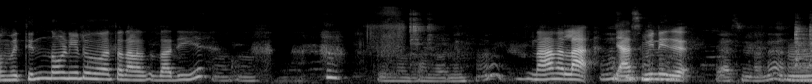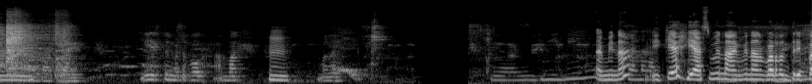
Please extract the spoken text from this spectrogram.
ಒಮ್ಮೆ ತಿಂದು ನೋಡಿ ನೀನು ಅಂತ ನಾಳದ ದಾದಿಗೆ ಏನು ನಾನಲ್ಲ ಯಾಸ್ಮಿನಿಗೆ. ಯಾಸ್ಮಿನ ನೀರು ಅಮ್ಮ. ಹ್ಞೂ ಮೊದಲು. ಅಮೀನಾ ಈಕೆ ಯಾಸ್ಮಿನ್ ಅಮೀನ್ ಅನ್ಬಾರ್ದಂತ್ರಿಪ್ಪ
